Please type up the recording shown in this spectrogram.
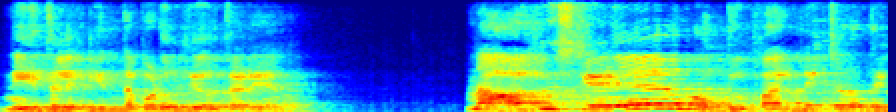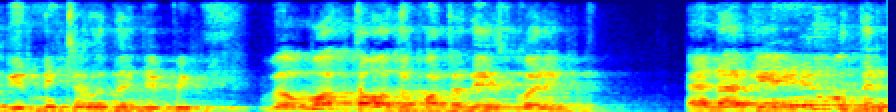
నీతులు గింత పొడుగు చెబుతాడు నేను నా ఆఫీస్కి ఏం వద్దు ఫర్నిచర్ వద్దు గిర్నిచర్ వద్దు అని చెప్పి మొత్తం అంత కొత్తది వేసుకొని నాకేం వద్దని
